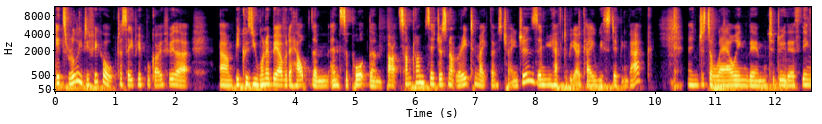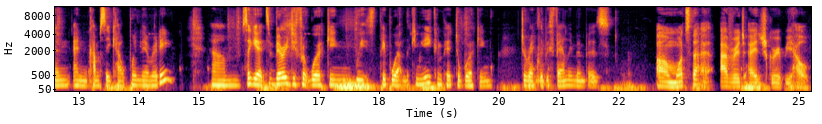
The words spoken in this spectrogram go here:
it's really difficult to see people go through that um, because you want to be able to help them and support them, but sometimes they're just not ready to make those changes, and you have to be okay with stepping back and just allowing them to do their thing and, and come seek help when they're ready. Um, so yeah, it's very different working with people out in the community compared to working directly with family members. Um, what's the average age group you help?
